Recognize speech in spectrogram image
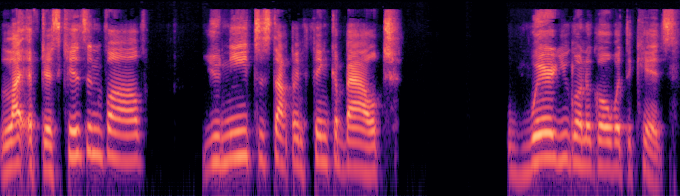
like, if there's kids involved, you need to stop and think about where you're going to go with the kids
